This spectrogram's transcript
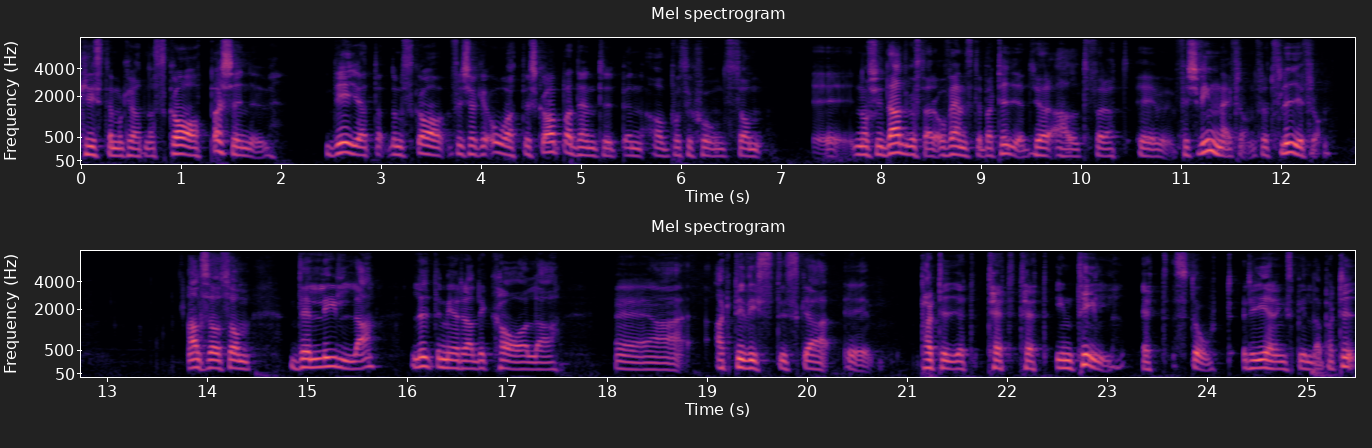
Kristdemokraterna skapar sig nu. Det är ju att de ska, försöker återskapa den typen av position som eh, Nooshi Dadgostar och Vänsterpartiet gör allt för att eh, försvinna ifrån, för att fly ifrån. Alltså som det lilla, lite mer radikala, eh, aktivistiska eh, partiet tätt, tätt intill ett stort regeringsbildarparti.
